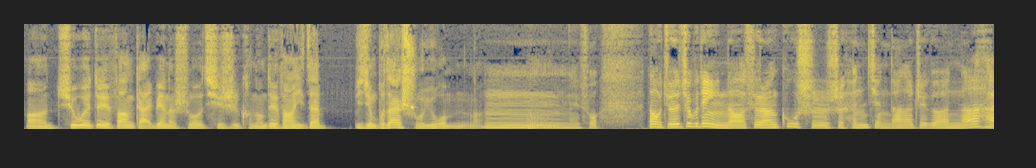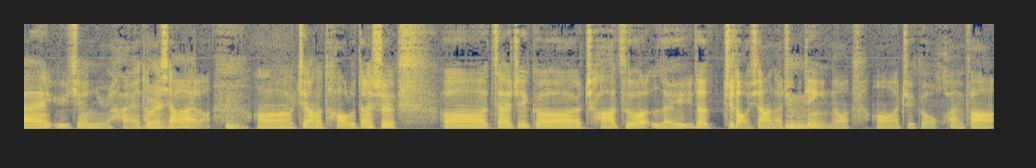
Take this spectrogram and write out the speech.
啊，去为对方改变的时候，其实可能对方已在已经不再属于我们了。嗯，没错。那我觉得这部电影呢，虽然故事是很简单的，这个男孩遇见女孩，他们相爱了，嗯啊、这样的套路，但是，呃，在这个查泽雷的指导下呢，这部嗯电影呢，哦、这个焕发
